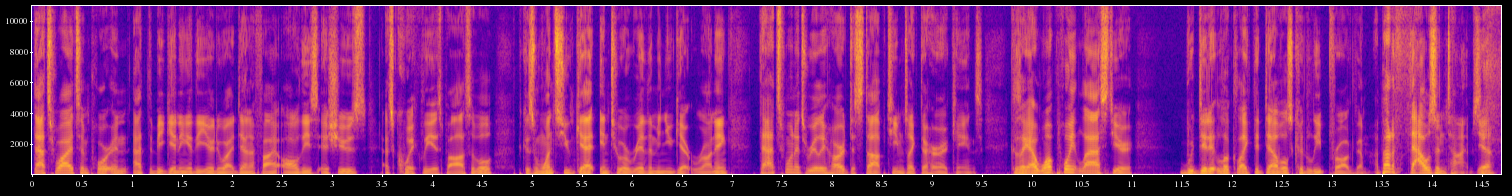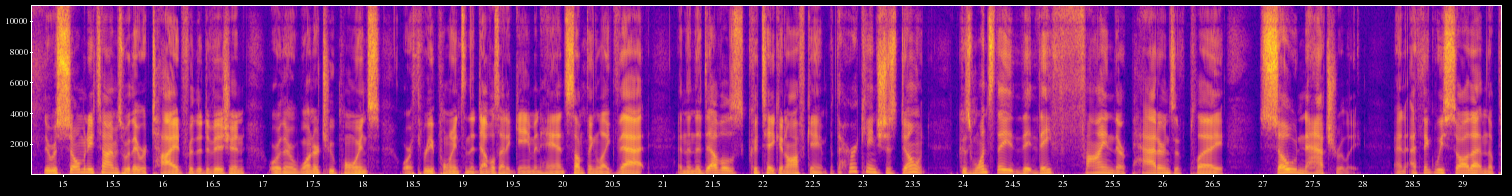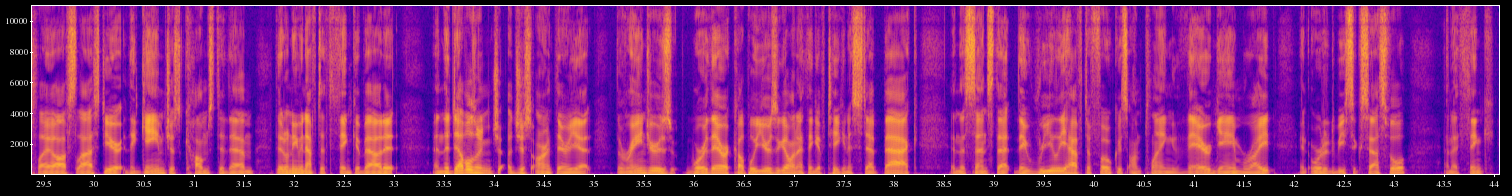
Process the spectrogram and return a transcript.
That's why it's important at the beginning of the year to identify all these issues as quickly as possible. Because once you get into a rhythm and you get running, that's when it's really hard to stop teams like the Hurricanes. Because like at what point last year did it look like the Devils could leapfrog them? About a thousand times. Yeah. There were so many times where they were tied for the division, or they're one or two points, or three points, and the Devils had a game in hand, something like that. And then the Devils could take an off game, but the Hurricanes just don't because once they they, they find their patterns of play so naturally. And I think we saw that in the playoffs last year. The game just comes to them. They don't even have to think about it. And the Devils aren't, just aren't there yet. The Rangers were there a couple years ago, and I think have taken a step back in the sense that they really have to focus on playing their game right in order to be successful. And I think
